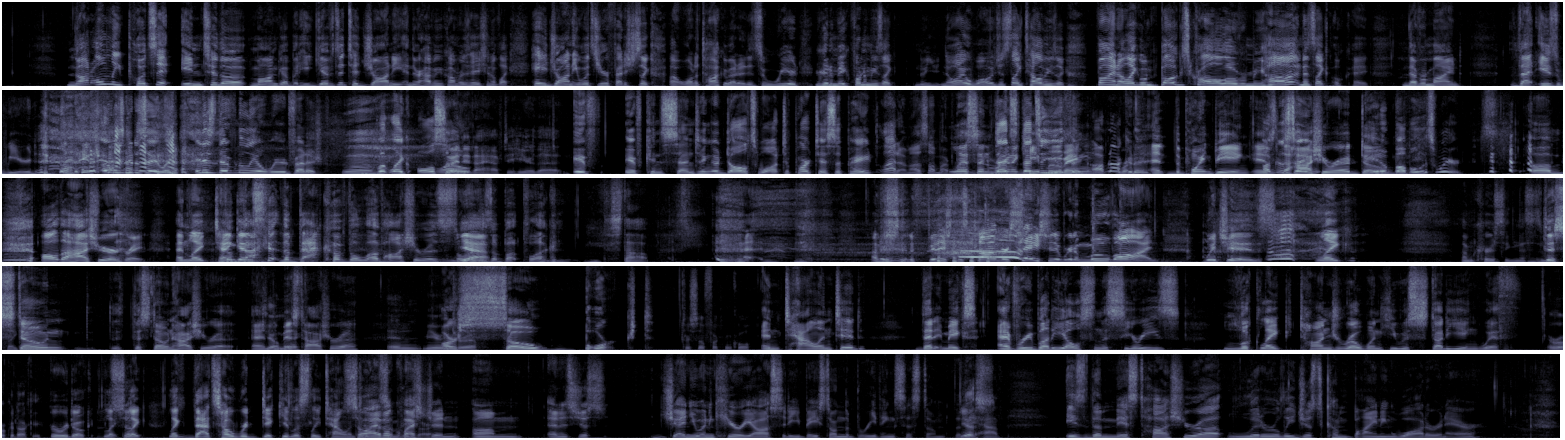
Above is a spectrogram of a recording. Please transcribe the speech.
not only puts it into the manga, but he gives it to Johnny, and they're having a conversation of like, "Hey, Johnny, what's your fetish?" She's like, "I want to talk about it. It's weird. You're gonna make fun of me." He's like, "No, you, no, I won't. Just like tell me." He's like, "Fine. I like when bugs crawl all over me, huh?" And it's like, okay, never mind. That is weird. I was gonna say like it is definitely a weird fetish, but like also Why also did I have to hear that? if if consenting adults want to participate, Let him. That's not my problem. Listen, we're That's- gonna that's keep a you thing. moving. I'm not We're- gonna- And the point being is I'm the just saying, Hashira in a dope. bubble, it's weird. Um, All the Hashira are great, and like the Tengen's back, the back of the Love Hashira's sword Yeah. is a butt plug. Stop. I'm just gonna finish this conversation and we're gonna move on, which is like I'm cursing this. the as I can. stone, the, the stone Hashira and the mist Hashira and are so borked they're so fucking cool. and talented that it makes everybody else in the series look like Tanjiro when he was studying with Urokodaki. Uradoka. Like So- like like that's how ridiculously talented. So I have a some of question, um, and it's just genuine curiosity based on the breathing system that Yes. they have. Is the Mist Hashira literally just combining water and air?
